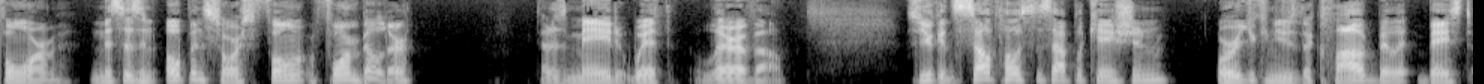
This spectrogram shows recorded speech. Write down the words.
Form. And this is an open source form, builder that is made with Laravel. So you can self host this application, or you can use the cloud based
